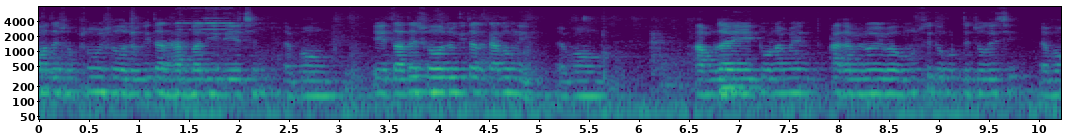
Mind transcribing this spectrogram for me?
আমাদের সবসময় সহযোগিতার হাত বাড়িয়ে দিয়েছেন এবং এ তাদের সহযোগিতার কারণে এবং আমরা এই টুর্নামেন্ট আগামী রবিবার অনুষ্ঠিত করতে চলেছি এবং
